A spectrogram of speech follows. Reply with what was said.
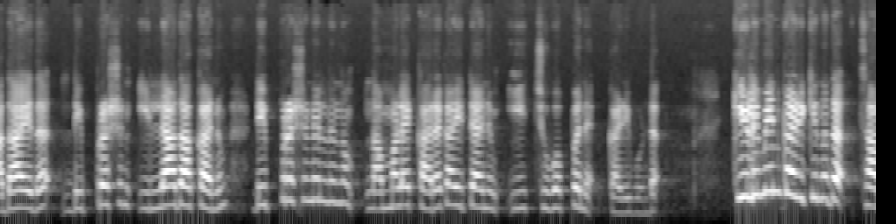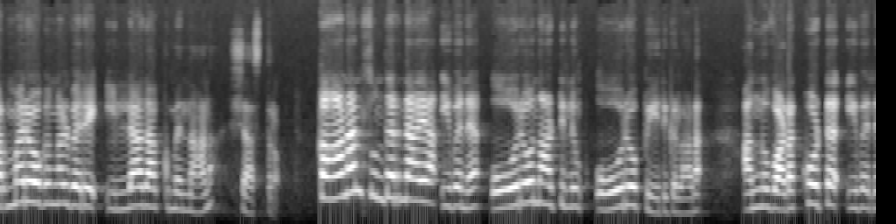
അതായത് ഡിപ്രഷൻ ഇല്ലാതാക്കാനും ഡിപ്രഷനിൽ നിന്നും നമ്മളെ കരകയറ്റാനും ഈ ചുവപ്പന് കഴിവുണ്ട്. കിളിമീൻ കഴിക്കുന്നത് ചർമ്മരോഗങ്ങൾ വരെ ഇല്ലാതാക്കുമെന്നാണ് ശാസ്ത്രം. കാണാൻ സുന്ദരനായ ഇവന് ഓരോ നാട്ടിലും ഓരോ പേരുകളാണ്. അങ്ങ് വടക്കോട്ട് ഇവൻ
